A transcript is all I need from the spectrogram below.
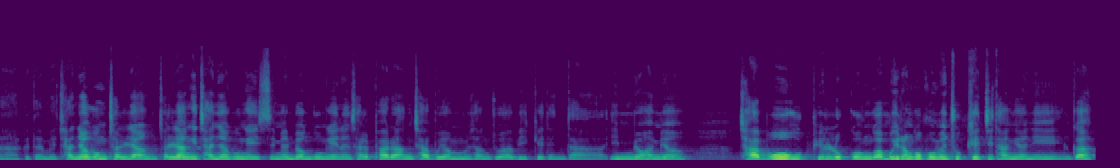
자, 그 다음에 자녀궁 천량. 천량이 자녀궁에 있으면 명궁에는 살파랑 자부연무상 조합이 있게 된다. 임묘하며 자보, 우필, 녹건과 뭐 이런 거 보면 좋겠지, 당연히. 그러니까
